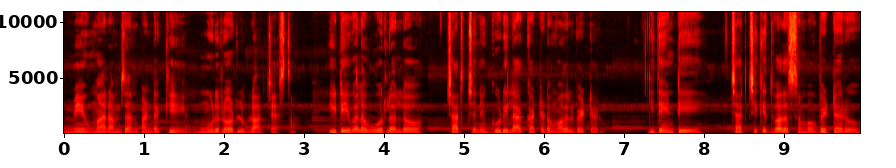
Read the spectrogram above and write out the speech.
మేము మా రంజాన్ పండగకి మూడు రోడ్లు బ్లాక్ చేస్తాం. ఇటీవల ఊర్లలో చర్చిని గుడిలా కట్టడం మొదలుపెట్టారు. ఇదేంటి? చర్చికి ధ్వజస్తంభం పెట్టారు.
